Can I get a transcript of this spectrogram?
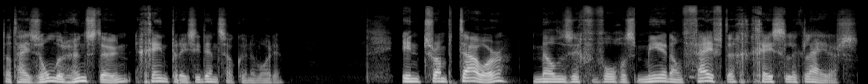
dat hij zonder hun steun geen president zou kunnen worden. In Trump Tower melden zich vervolgens meer dan 50 geestelijk leiders.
